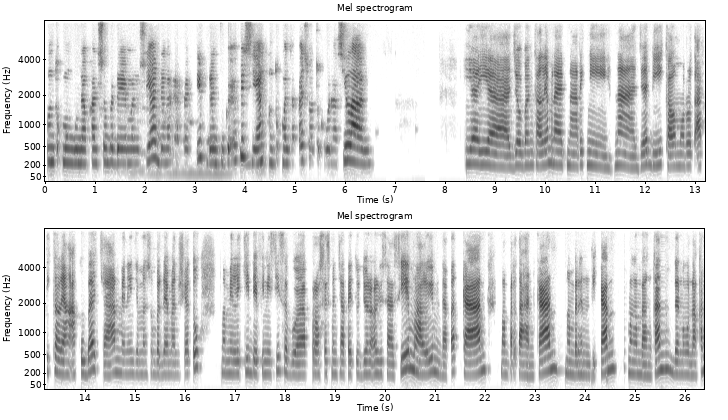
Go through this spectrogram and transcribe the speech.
untuk menggunakan sumber daya manusia dengan efektif dan juga efisien untuk mencapai suatu keberhasilan. Iya, iya. Jawaban kalian menarik-narik nih. Nah, jadi kalau menurut artikel yang aku baca, manajemen sumber daya manusia tuh memiliki definisi sebuah proses mencapai tujuan organisasi melalui mendapatkan, mempertahankan, memberhentikan, mengembangkan, dan menggunakan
